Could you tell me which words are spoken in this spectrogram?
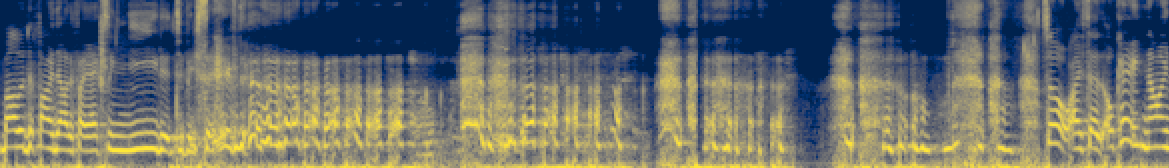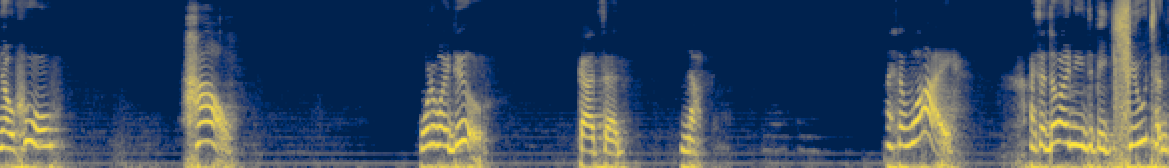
bothered to find out if I actually needed to be saved. so I said, okay, now I know who. How? What do I do? God said, nothing. I said, why? I said, Do I need to be cute and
